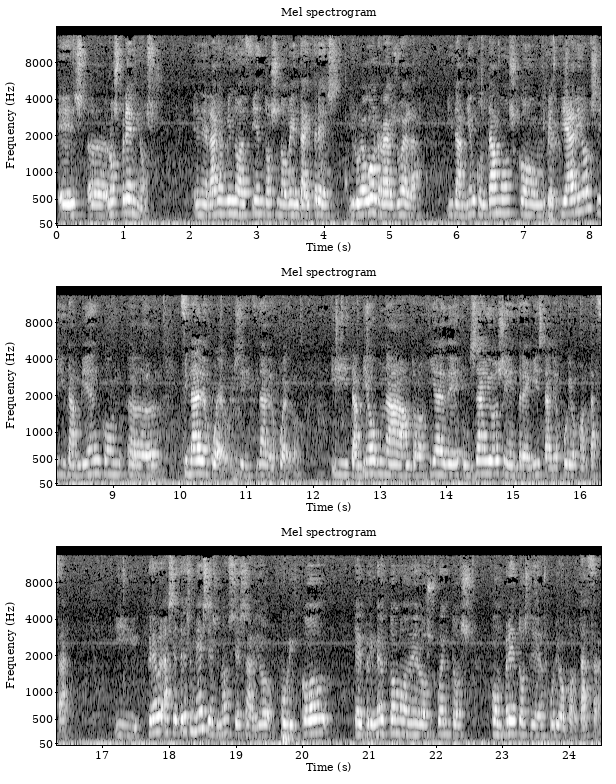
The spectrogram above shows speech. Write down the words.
es eh, Los Premios, en el año 1993, y luego Rayuela. Y también contamos con bestiarios y también con uh, final de juego, sí, final de juego. Y también una antología de ensayos y entrevistas de Julio Cortázar. Y creo que hace tres meses ¿no? se salió, publicó el primer tomo de los cuentos completos de Julio Cortázar.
